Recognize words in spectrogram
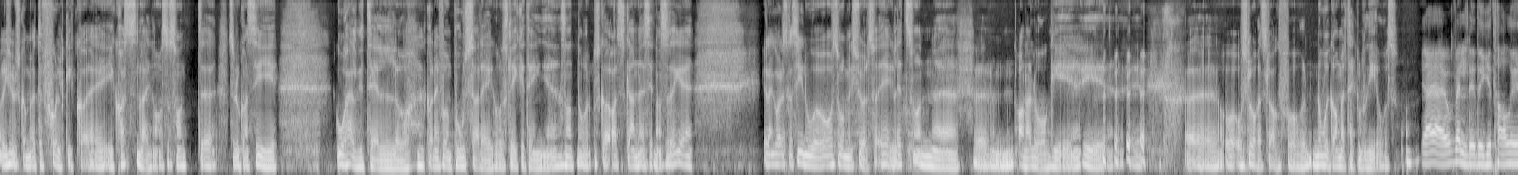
når ikke du skal møte folk i, i kassen lenger? Altså, sånt, eh, så du kan si god helg til, og kan jeg få en pose av deg, og slike ting. eh, Sant? Nå skal alt skannes inn. Altså, jeg er, I den grad jeg skal si noe også om meg sjøl, så er jeg litt sånn uh, analog i, i, i og, og slår et slag for noe gammel teknologi også. Jeg er jo veldig digital i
